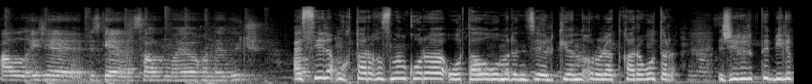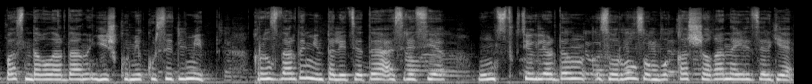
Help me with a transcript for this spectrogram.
Ал эже бизге күч әсел мұхтарқызының қоры орталық өмірінде үлкен рөл атқарып отыр. Жергілікті билік басындағылардан еш көмек көрсетілмейді. Қырғыздардың менталитеті әсіресе оңтүстіктегілердің зорлық зомбылыққа ұшыраған әйелдерге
